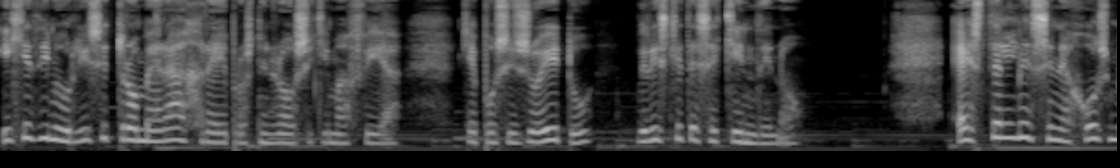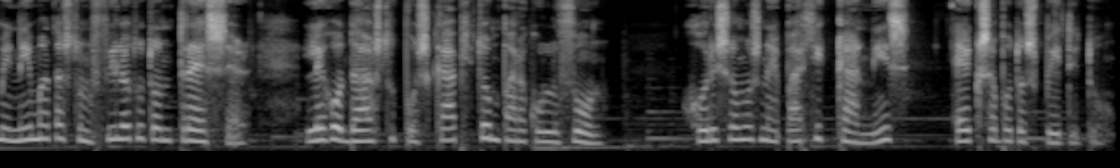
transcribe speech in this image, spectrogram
είχε δημιουργήσει τρομερά χρέη προς την Ρώσικη μαφία και πως η ζωή του βρίσκεται σε κίνδυνο. Έστελνε συνεχώς μηνύματα στον φίλο του τον Τρέσερ, λέγοντάς του πως κάποιοι τον παρακολουθούν, χωρίς όμως να υπάρχει κανείς έξω από το σπίτι του.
